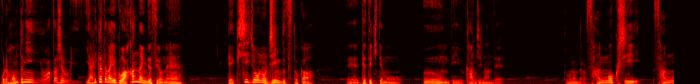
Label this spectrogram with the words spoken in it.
これ本当に私、やり方がよくわかんないんですよね。歴史上の人物とか、えー、出てきても、うーんっていう感じなんで。どうなんだろう、三国志、三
